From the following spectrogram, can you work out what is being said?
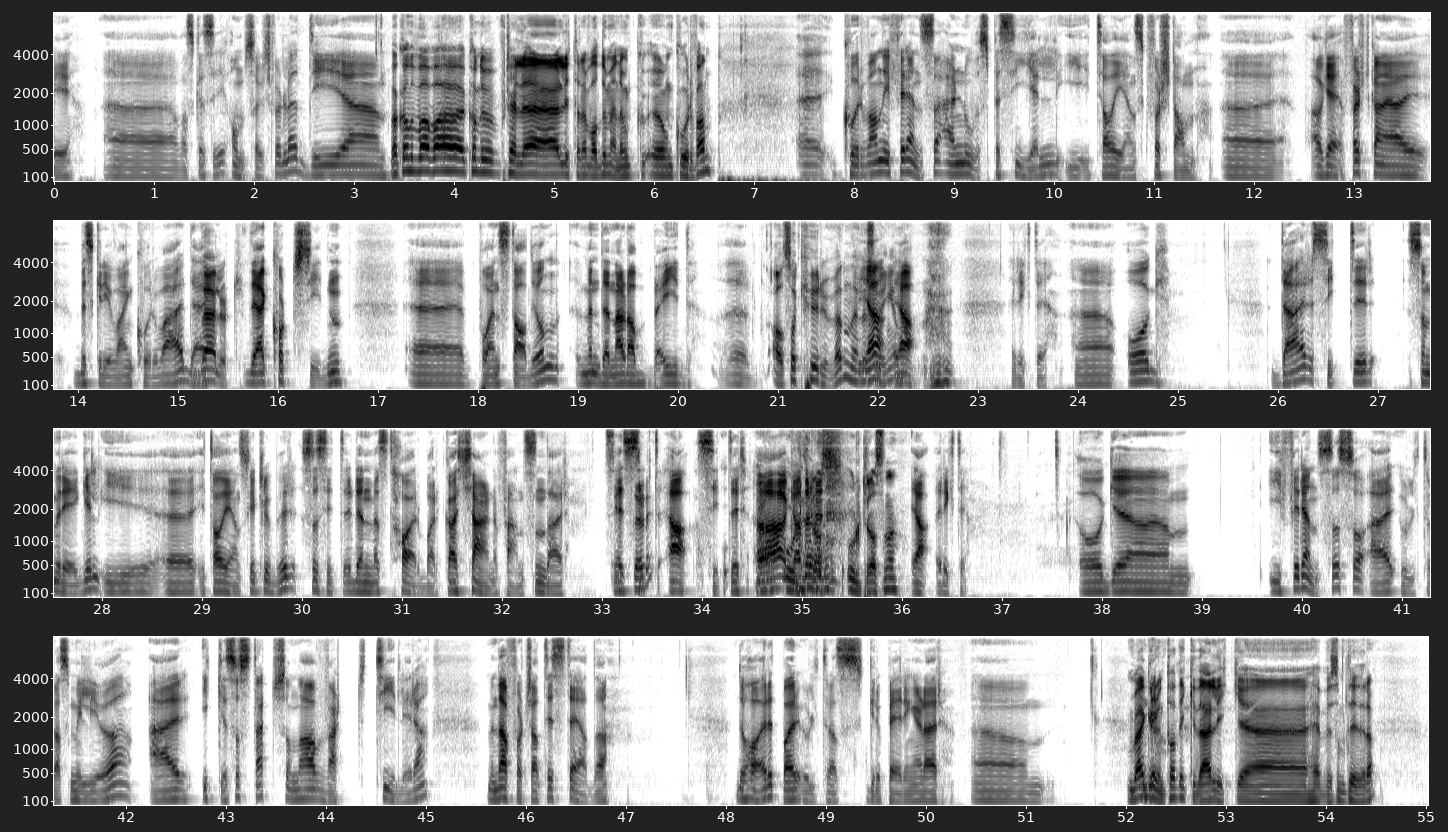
uh, hva skal jeg si, omsorgsfulle. De uh, hva kan, du, hva, hva, kan, du, fortelle lytterne hva du mener om, om Korvan? Uh, Korvan i Firenze er noe spesiell i italiensk forstand. Ok, først kan jeg beskrive hva en kurva er. Det er, det er lurt. Det er kortsiden eh, på en stadion, men den er da bøyd. Eh, altså kurven eller ja, svingen? Ja, riktig. Uh, og der sitter som regel i uh, italienske klubber så sitter den mest hardbarka kjernefansen der. Sitter, sitter de? Ja, sitter. Ja, ultras, ultrasene. Ja, riktig. Og uh, i Firenze så er ultrasmiljøet er ikke så sterkt som det har vært tidligere, men det er fortsatt til stede. Du har et par ultrasgrupperinger der. Uh, Hva er grunnen til at ikke det er like heavy som tidligere?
